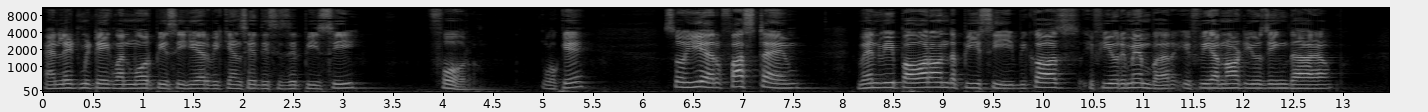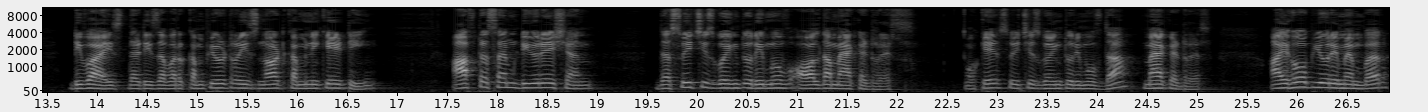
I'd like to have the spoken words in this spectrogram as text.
and let me take one more PC here. We can say this is a PC4 okay? So here first time when we power on the PC because if you remember if we are not using the device that is our computer is not communicating after some duration the switch is going to remove all the MAC address. Okay switch is going to remove the MAC address. I hope you remember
